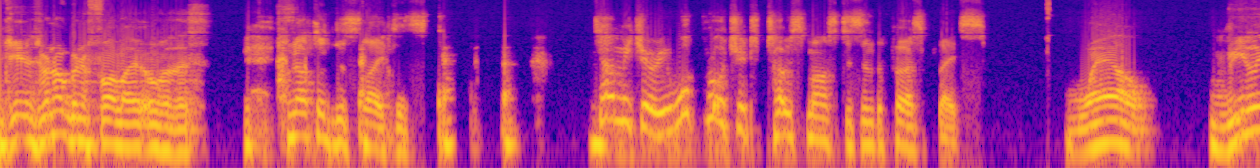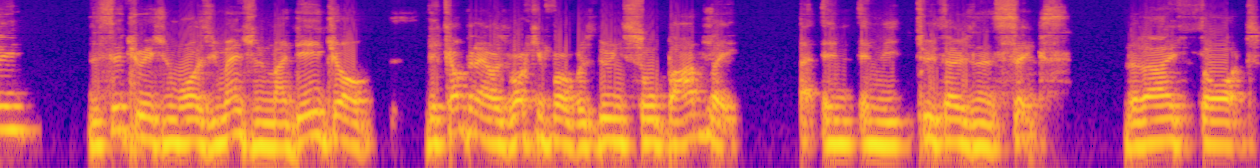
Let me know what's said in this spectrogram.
James, we're not going to fall out over this. Not in the slightest. Tell me, Gerry, what brought you to Toastmasters in the first place? Well, really, the situation was you mentioned my day job. The company I was working for was doing so badly uh, in, in the 2006 that I thought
